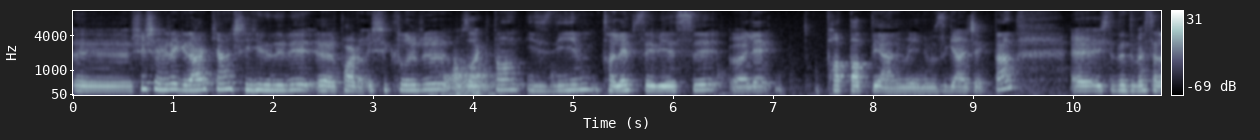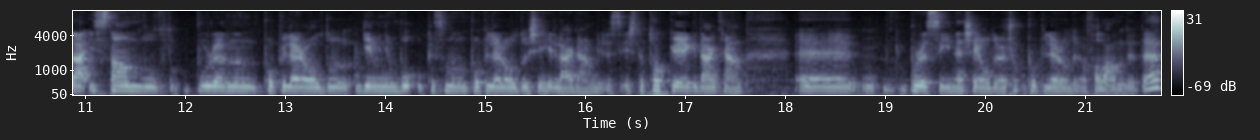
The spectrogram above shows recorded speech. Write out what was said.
e, şu şehre girerken şehirleri e, pardon ışıkları uzaktan izleyeyim talep seviyesi öyle patlattı yani beynimizi gerçekten. Ee, işte dedi mesela İstanbul buranın popüler olduğu, geminin bu kısmının popüler olduğu şehirlerden birisi. İşte Tokyo'ya giderken e, burası yine şey oluyor, çok popüler oluyor falan dedi.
